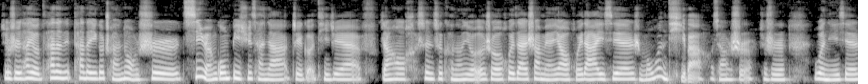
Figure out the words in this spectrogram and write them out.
就是他有他的他的一个传统是新员工必须参加这个 TGF，然后甚至可能有的时候会在上面要回答一些什么问题吧，好像是就是问你一些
